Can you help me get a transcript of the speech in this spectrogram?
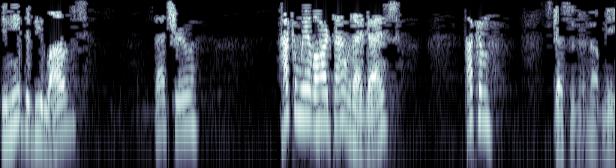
You need to be loved? Is that true? How come we have a hard time with that, guys? How come? It's Stressing not me.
